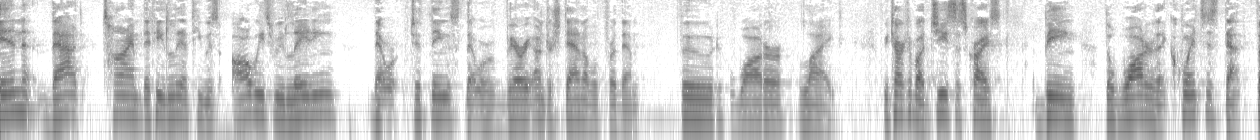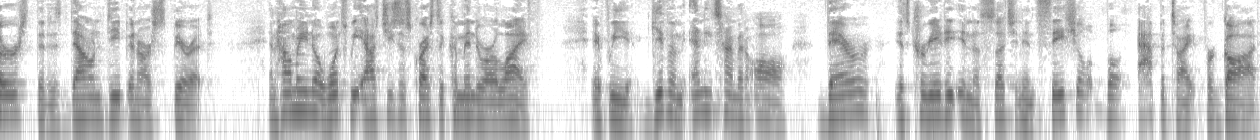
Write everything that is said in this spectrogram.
in that time that he lived, he was always relating that were, to things that were very understandable for them food, water, light. We talked about Jesus Christ being the water that quenches that thirst that is down deep in our spirit. And how many know once we ask Jesus Christ to come into our life, if we give him any time at all, there is created in us such an insatiable appetite for God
